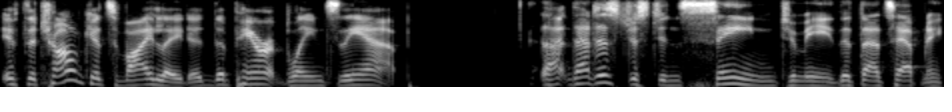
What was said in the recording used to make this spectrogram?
if the child gets violated the parent blames the app that, that is just insane to me that that's happening,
